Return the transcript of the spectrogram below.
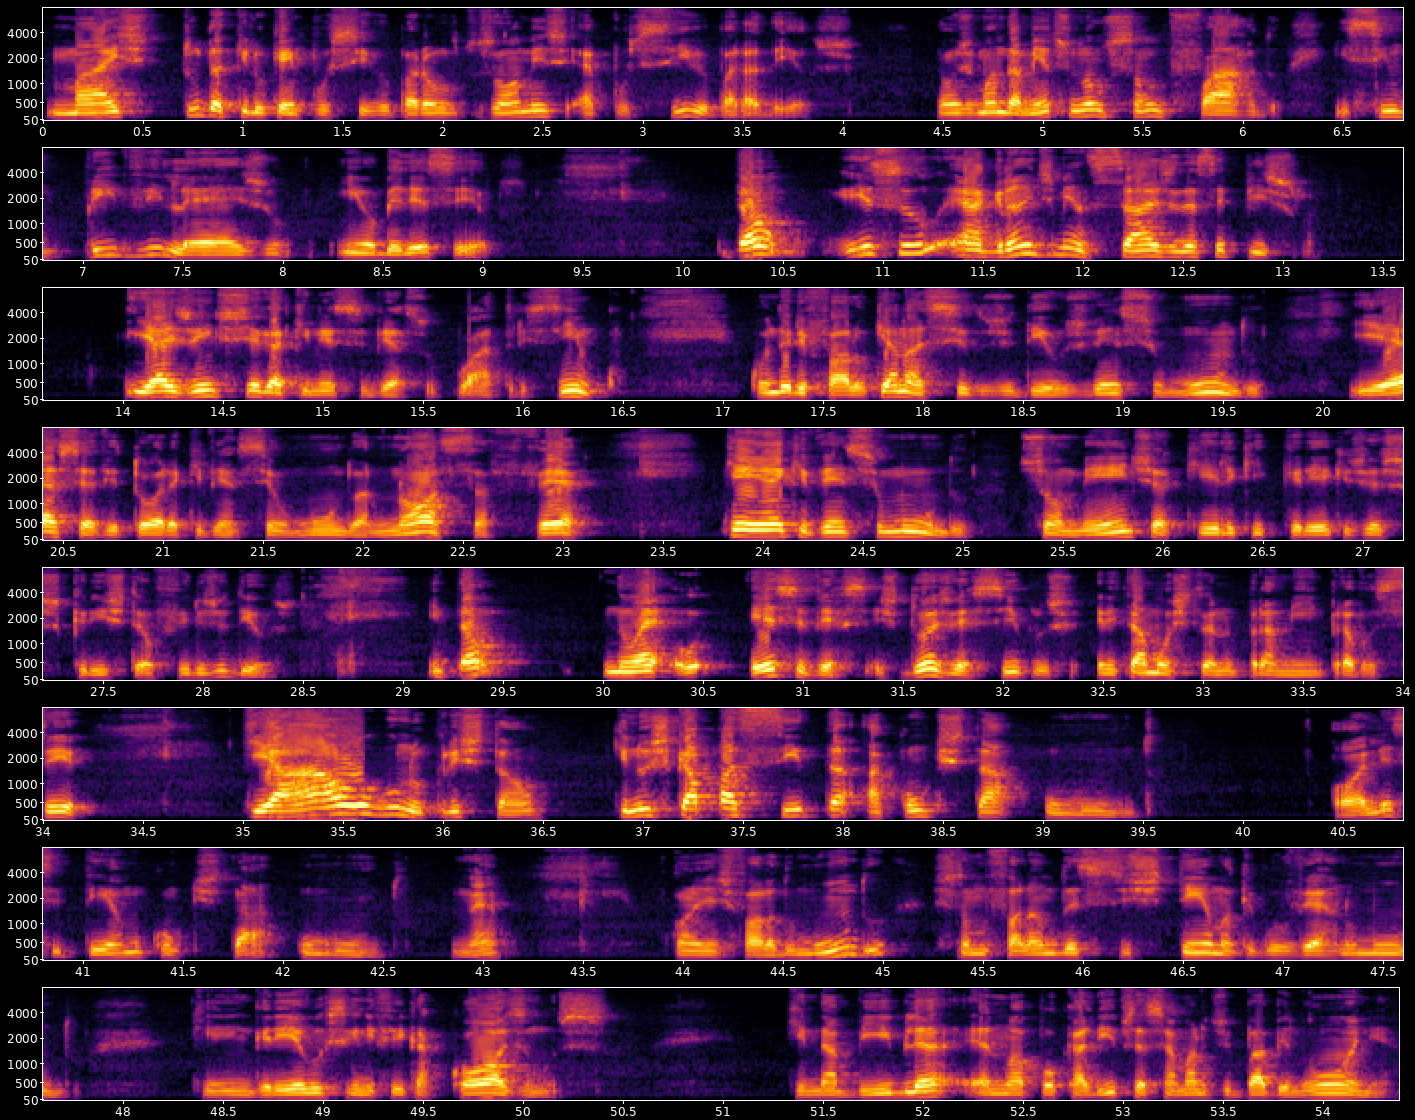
Mas tudo aquilo que é impossível para os homens é possível para Deus. Então, os mandamentos não são um fardo, e sim um privilégio em obedecê-los. Então, isso é a grande mensagem dessa epístola. E a gente chega aqui nesse verso 4 e 5, quando ele fala: O que é nascido de Deus vence o mundo, e essa é a vitória que venceu o mundo, a nossa fé. Quem é que vence o mundo? Somente aquele que crê que Jesus Cristo é o Filho de Deus. Então, não é esse esses dois versículos, ele está mostrando para mim para você que há algo no cristão que nos capacita a conquistar o mundo. Olha esse termo conquistar o mundo, né? Quando a gente fala do mundo, estamos falando desse sistema que governa o mundo, que em grego significa cosmos, que na Bíblia, é no Apocalipse, é chamado de Babilônia.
